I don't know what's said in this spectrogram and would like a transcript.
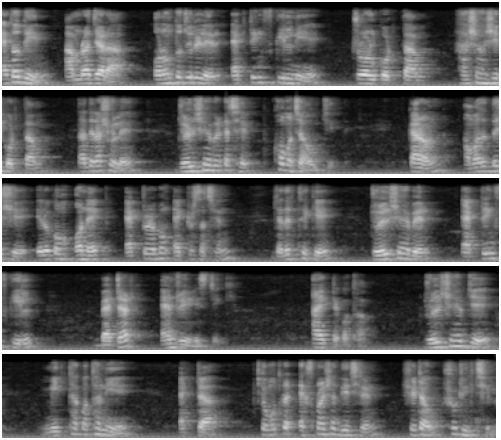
এতদিন আমরা যারা অনন্ত জলিলের অ্যাক্টিং স্কিল নিয়ে ট্রোল করতাম, হাসাহাসি করতাম, তাদের আসলে জলিল সাহেবের কাছে ক্ষমা চাওয়া উচিত। কারণ আমাদের দেশে এরকম অনেক অ্যাক্টর এবং অ্যাক্ট্রেস আছেন, যাদের থেকে জলিল সাহেবের acting skill better and realistic আরেকটা কথা, জলিল সাহেব যে মিথ্যা কথা নিয়ে একটা চমৎকার এক্সপ্লেনেশন দিয়েছিলেন, সেটাও সঠিক ছিল।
